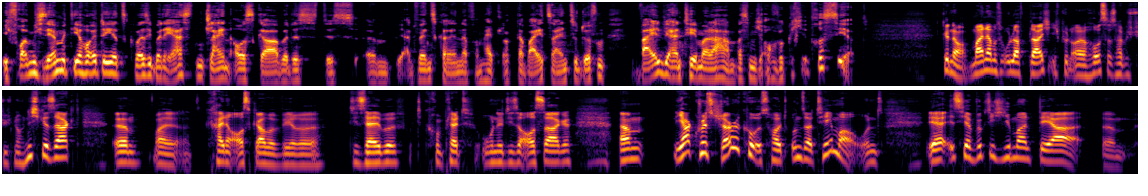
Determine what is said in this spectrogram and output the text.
ich freue mich sehr mit dir heute jetzt quasi bei der ersten kleinen Ausgabe des des ähm, Adventskalender vom Headlock dabei sein zu dürfen, weil wir ein Thema da haben, was mich auch wirklich interessiert. Genau, mein Name ist Olaf Bleich, ich bin euer Host, das habe ich natürlich noch nicht gesagt, ähm, weil keine Ausgabe wäre dieselbe, die komplett ohne diese Aussage. Ähm, ja, Chris Jericho ist heute unser Thema und er ist ja wirklich jemand, der ähm,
